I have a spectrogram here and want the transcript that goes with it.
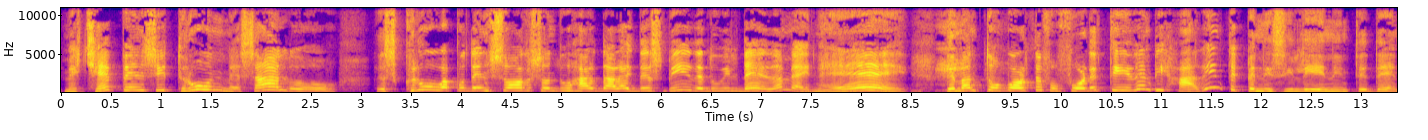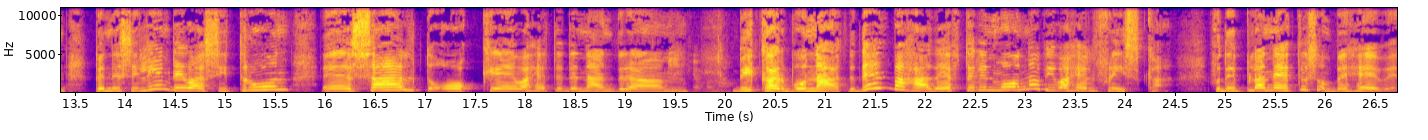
med käppen citron, med salt och skruva på den sår som du har där, det sprider, du vill döda mig. Nej, det man tar bort, för förr i tiden, vi hade inte penicillin, inte den. Penicillin, det var citron, eh, salt och eh, vad hette den andra? Bikarbonat. Den bara hade, efter en månad, vi var helt friska. För det är planeter som behöver.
